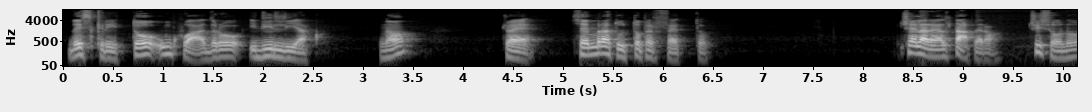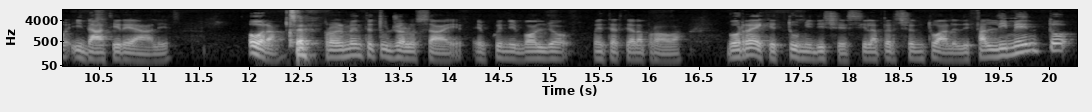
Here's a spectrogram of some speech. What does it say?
descritto un quadro idilliaco, no? Cioè, sembra tutto perfetto. C'è la realtà però, ci sono i dati reali. Ora, sì. probabilmente tu già lo sai e quindi voglio metterti alla prova. Vorrei che tu mi dicessi la percentuale di fallimento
